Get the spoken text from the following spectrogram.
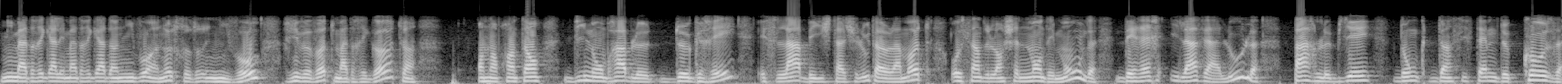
mi-madrigal et madriga d'un niveau à un autre niveau, rivevot, madrigot, en empruntant d'innombrables degrés, et cela, Beishtal Alolamot, au sein de l'enchaînement des mondes, derer Ilav et Aloul, par le biais donc d'un système de cause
